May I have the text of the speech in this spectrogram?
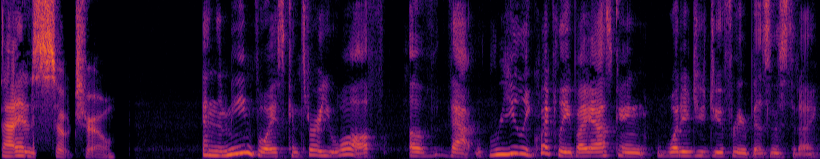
That and, is so true. And the mean voice can throw you off of that really quickly by asking, What did you do for your business today?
